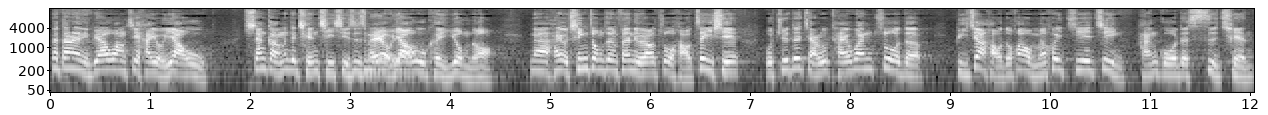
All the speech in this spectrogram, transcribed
那当然你不要忘记还有药物，香港那个前期其实是没有药物可以用的哦。那还有轻重症分流要做好，这一些我觉得，假如台湾做的比较好的话，我们会接近韩国的四千。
